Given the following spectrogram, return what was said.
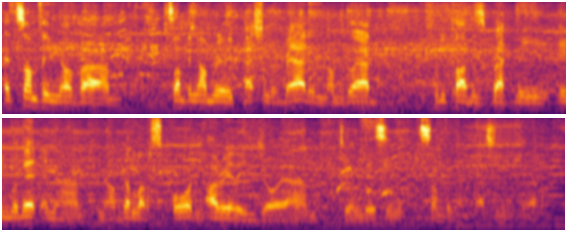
it's something of um, something I'm really passionate about and I'm glad footy club has backed me in with it and um, you know, I've got a lot of support and I really enjoy um, doing this and it's something I'm passionate about.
